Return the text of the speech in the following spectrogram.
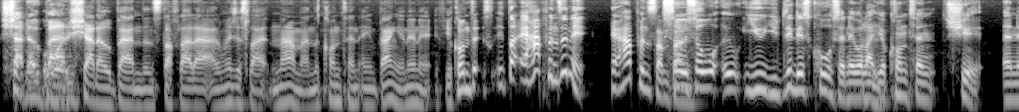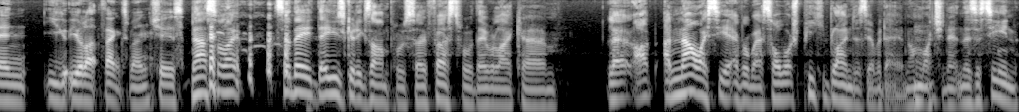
Shadow or banned. shadow banned, and stuff like that. And we're just like, nah, man, the content ain't banging, in it. If your content, it, it happens, in it. It happens sometimes. so what- you you did this course and they were like your content shit, and then you you're like, thanks, man, cheers. Now, so like, so they they use good examples. So first of all, they were like, um, like I, and now I see it everywhere. So I watched Peaky Blinders the other day, and I'm mm. watching it, and there's a scene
